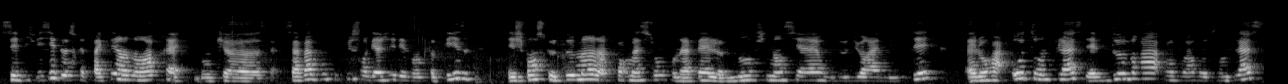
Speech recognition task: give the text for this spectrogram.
c'est difficile de se rétracter un an après. Donc, euh, ça, ça, va beaucoup plus engager les entreprises. Et je pense que demain, l'information qu'on appelle non financière ou de durabilité, elle aura autant de place et elle devra avoir autant de place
